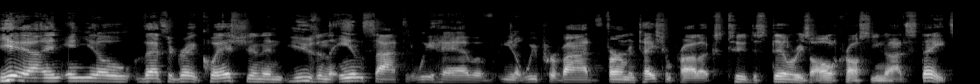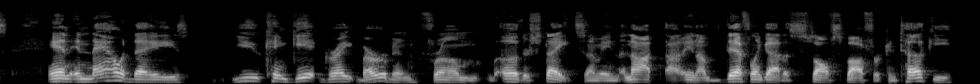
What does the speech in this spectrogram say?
yeah, and and you know that's a great question. And using the insight that we have of you know we provide fermentation products to distilleries all across the United States, and and nowadays you can get great bourbon from other states. I mean, not I mean I've definitely got a soft spot for Kentucky,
